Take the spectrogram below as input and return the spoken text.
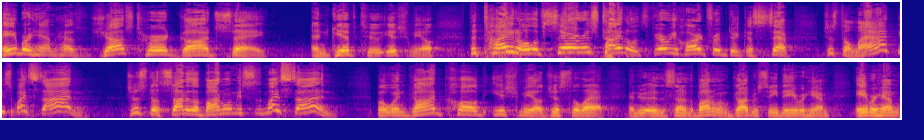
Abraham has just heard God say and give to Ishmael the title of Sarah's title. It's very hard for him to accept. Just a lad? He's my son. Just a son of the bondwoman? He's my son. But when God called Ishmael just a lad, and uh, the son of the bondwoman, God was saying to Abraham, Abraham,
